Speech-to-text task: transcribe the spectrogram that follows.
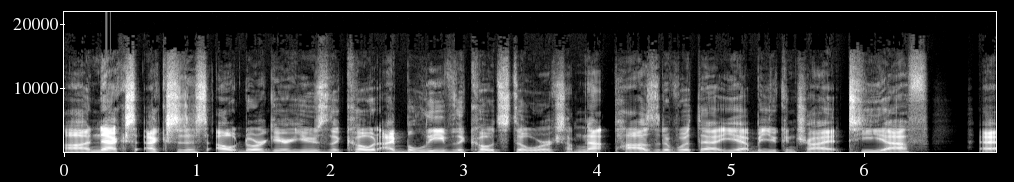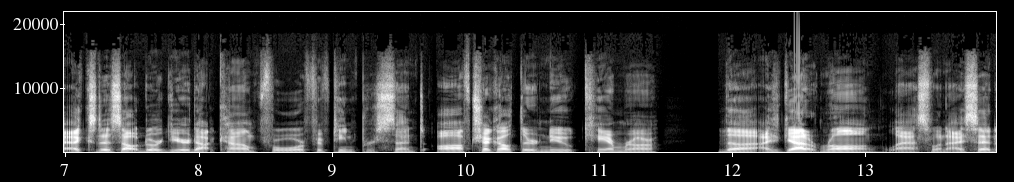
Uh, next, Exodus Outdoor Gear. Use the code. I believe the code still works. I'm not positive with that yet, but you can try it. TF at exodusoutdoorgear.com for 15% off. Check out their new camera. The I got it wrong last one. I said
